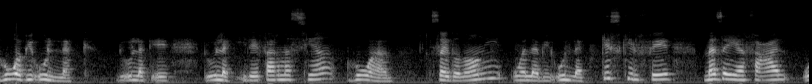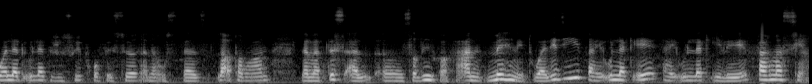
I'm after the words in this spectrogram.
هو بيقول لك بيقول لك إيه؟ بيقول لك il est pharmacien هو صيدلاني ولا بيقول لك qu'est-ce qu'il fait ماذا يفعل ولا بيقول لك je suis professeur أنا أستاذ؟ لا طبعا. لما بتسأل صديقك عن مهنة والدي فهيقول لك إيه؟ هيقول لك il est pharmacien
